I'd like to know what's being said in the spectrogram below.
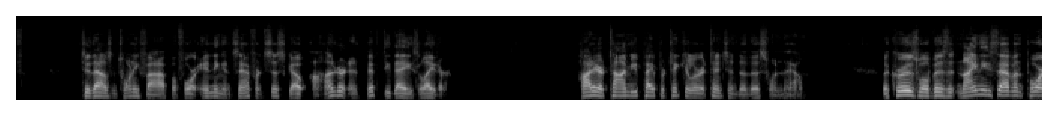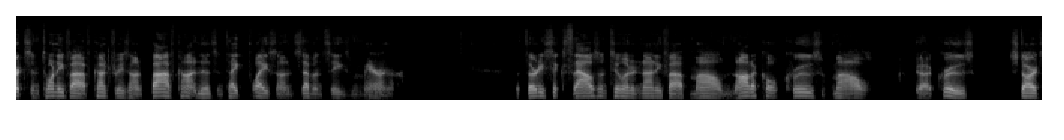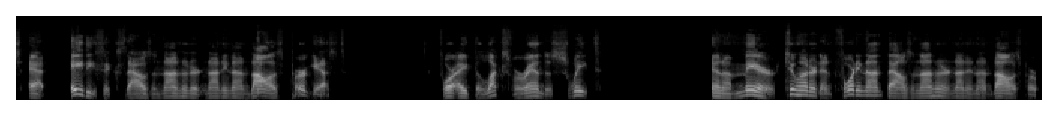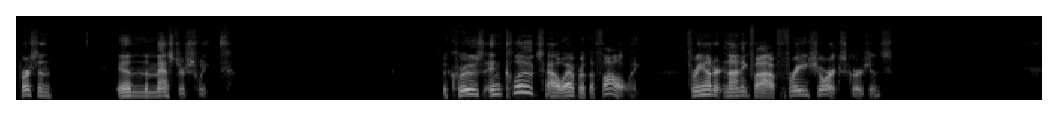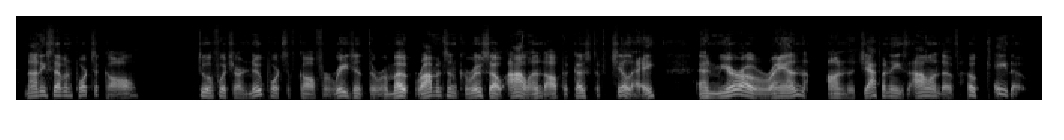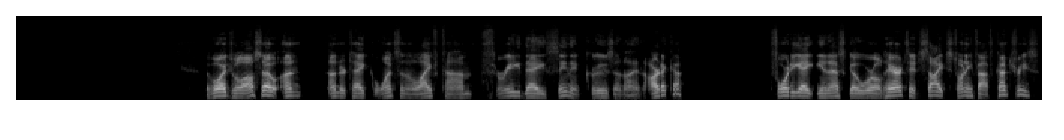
2025, before ending in San Francisco 150 days later. Hot air Tom, you pay particular attention to this one now. The cruise will visit 97 ports in 25 countries on five continents and take place on Seven Seas Mariner. The 36,295 mile nautical cruise mile uh, cruise starts at $86,999 per guest for a deluxe veranda suite and a mere $249,999 per person in the master suite. The cruise includes, however, the following 395 free shore excursions, 97 ports of call, two of which are new ports of call for Regent, the remote Robinson Crusoe Island off the coast of Chile, and Muroran on the Japanese island of Hokkaido. The voyage will also un- undertake once in a lifetime three day scenic cruise in Antarctica, 48 UNESCO World Heritage Sites, 25 countries,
